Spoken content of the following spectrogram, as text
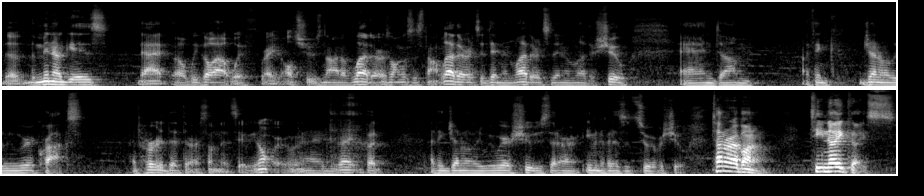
the the minhag is that uh, we go out with, right? All shoes not of leather. As long as it's not leather, it's a din in leather, it's a din in leather shoe. And um, I think generally we wear Crocs. I've heard that there are some that say we don't wear, right? But I think generally we wear shoes that are, even if it has a tzur of a shoe. Tana Rabbanon, tinoikos,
